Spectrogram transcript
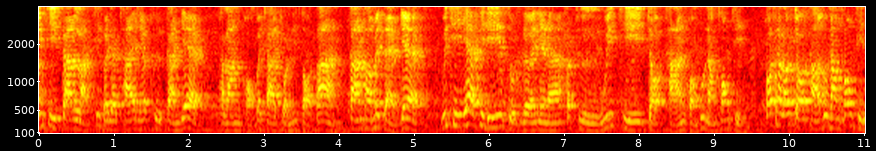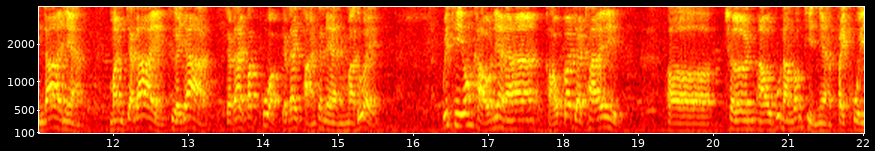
วิธีการหลักที่เขาจะใช้เนี่ยคือการแยกพลังของประชาชนที่ต่อต้าน การทำให้แตกแยก วิธีแยกที่ดีที่สุดเลยเนี่ยนะก็คือวิธีเจาะฐานของผู้นำท้องถิ่น เพราะถ้าเราเจาะฐานผู้นำท้องถิ่นได้เนี่ยมันจะได้เครือญาติจะได้พรรคพวก จะได้ฐานคะแนนมาด้วย วิธีของเขาเนี่ยนะฮะเขาก็จะใช้เเชิญเอาผู้นำท้องถิ่นเนี่ยไปคุย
